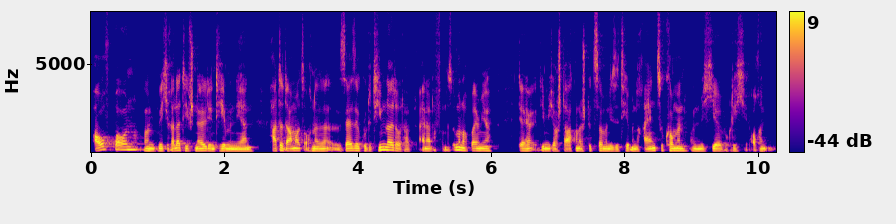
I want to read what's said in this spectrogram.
aufbauen und mich relativ schnell den Themen nähern. Hatte damals auch eine sehr, sehr gute Teamleiter oder einer davon ist immer noch bei mir, der, die mich auch stark unterstützt haben, in diese Themen reinzukommen und mich hier wirklich auch in,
